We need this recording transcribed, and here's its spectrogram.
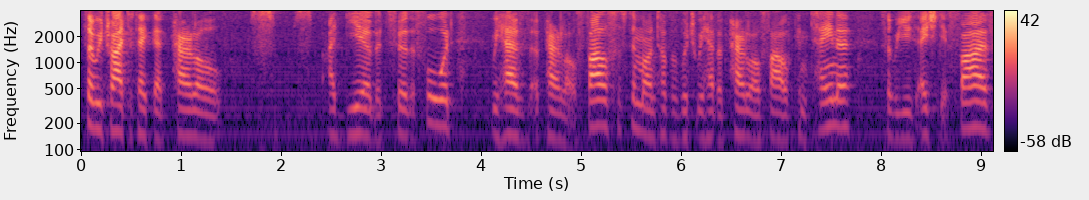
So we tried to take that parallel idea a bit further forward. We have a parallel file system on top of which we have a parallel file container. So we use HDF5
